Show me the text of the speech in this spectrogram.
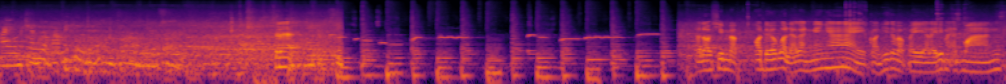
ไม่ไม่งั้นเดี๋ยวมาไม่ถึงก็ได้ เราชิมแบบออเดิร์ฟก่อนแล้วกันง่ายๆ ก่อนที่จะแบบไปอะไรที่มันแอดวานซ์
